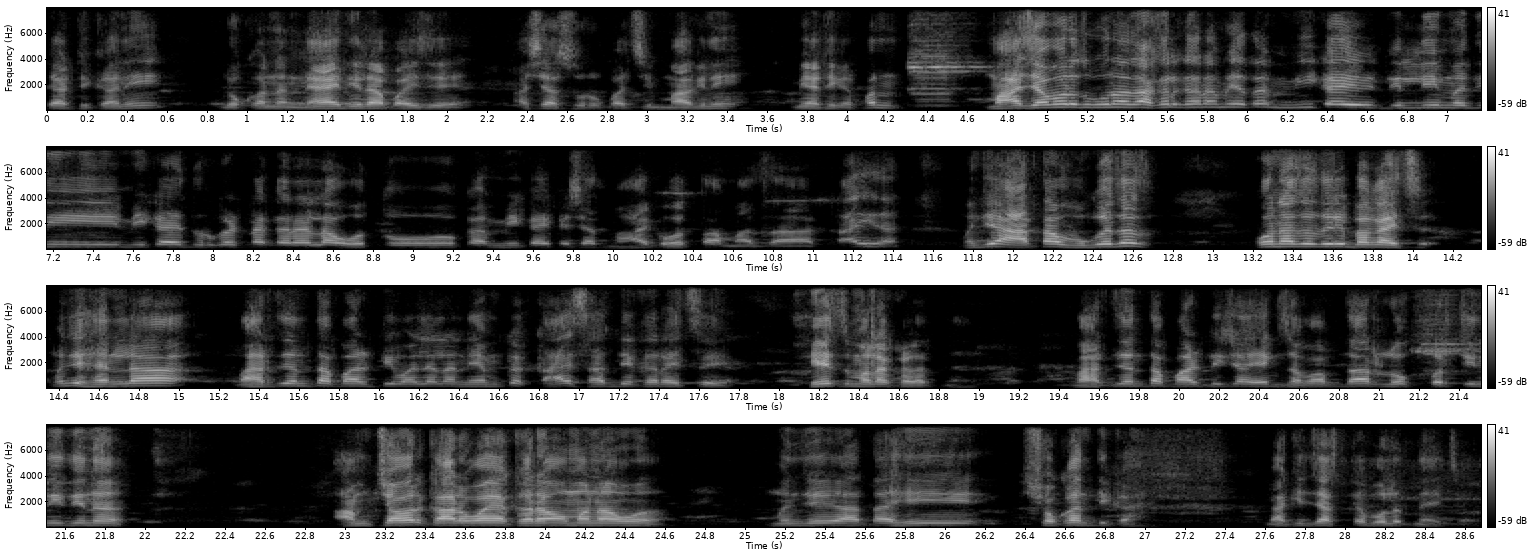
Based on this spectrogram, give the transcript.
त्या ठिकाणी लोकांना न्याय दिला पाहिजे. अशा स्वरूपाची मागणी मी या ठिकाणी पण माझ्यावरच गुन्हा दाखल करा. मी आता मी काय दिल्लीमध्ये मी काय दुर्घटना करायला होतो का? मी काय कशात भाग होता माझा? काय? म्हणजे आता उगतच कोणाचं तरी बघायचं. म्हणजे ह्यांना भारतीय जनता पार्टीवाल्याला नेमकं काय साध्य करायचंय हेच मला कळत नाही. भारतीय जनता पार्टीच्या एक जबाबदार लोकप्रतिनिधीनं आमच्यावर कारवाया करावं म्हणावं. म्हणजे आता ही शोकांतिका आहे. बाकी जास्त बोलत नाही याच्यावर.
